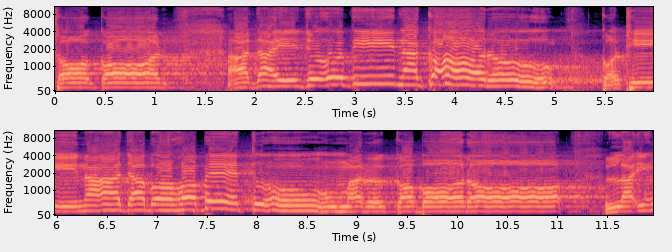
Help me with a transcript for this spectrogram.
শকর। আদায় যদি না করো কঠিন যাব হবে তোমার কবর। লাইং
